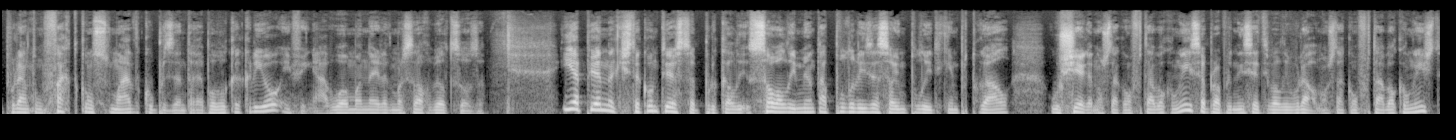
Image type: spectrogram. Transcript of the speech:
perante um facto consumado que o Presidente da República criou, enfim, à boa maneira de Marcelo Rebelo de Sousa. E é pena que isto aconteça, porque só alimenta a polarização em política em Portugal. O Chega não está confortável com isso, a própria Iniciativa Liberal não está confortável com isto,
